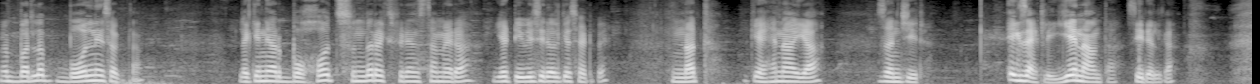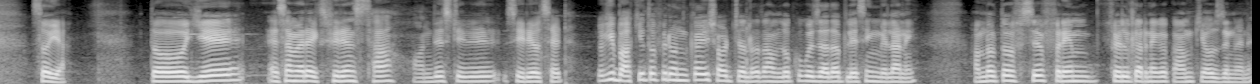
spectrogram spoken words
मैं मतलब बोल नहीं सकता, लेकिन यार बहुत सुंदर एक्सपीरियंस था मेरा ये टीवी सीरियल के सेट पे। नथ। गहना या जंजीर। एग्जैक्टली exactly, ये नाम था सीरियल का। सो so, या yeah. तो ये ऐसा मेरा एक्सपीरियंस था on this TV serial set क्योंकि बाकी तो फिर उनका ही शॉट चल रहा था हम लोग को कुछ ज़्यादा प्लेसिंग मिला नहीं। हम लोग तो सिर्फ़ फ्रेम फिल करने का काम किया उस दिन मैंने।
